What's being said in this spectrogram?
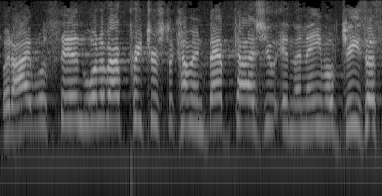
But I will send one of our preachers to come and baptize you in the name of Jesus.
